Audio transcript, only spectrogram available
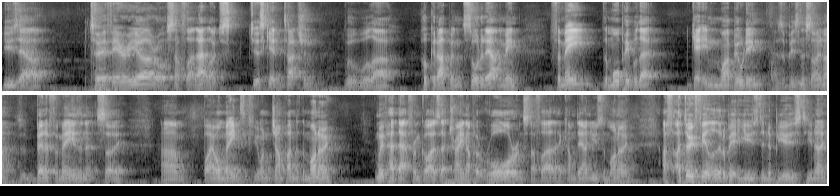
use our turf area or stuff like that. Like just just get in touch and we'll we'll uh, hook it up and sort it out. I mean, for me, the more people that get in my building as a business owner, better for me, isn't it? So, um, by all means, if you want to jump under the mono, and we've had that from guys that train up at Raw and stuff like that. They come down, use the mono. I, f- I do feel a little bit used and abused, you know.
